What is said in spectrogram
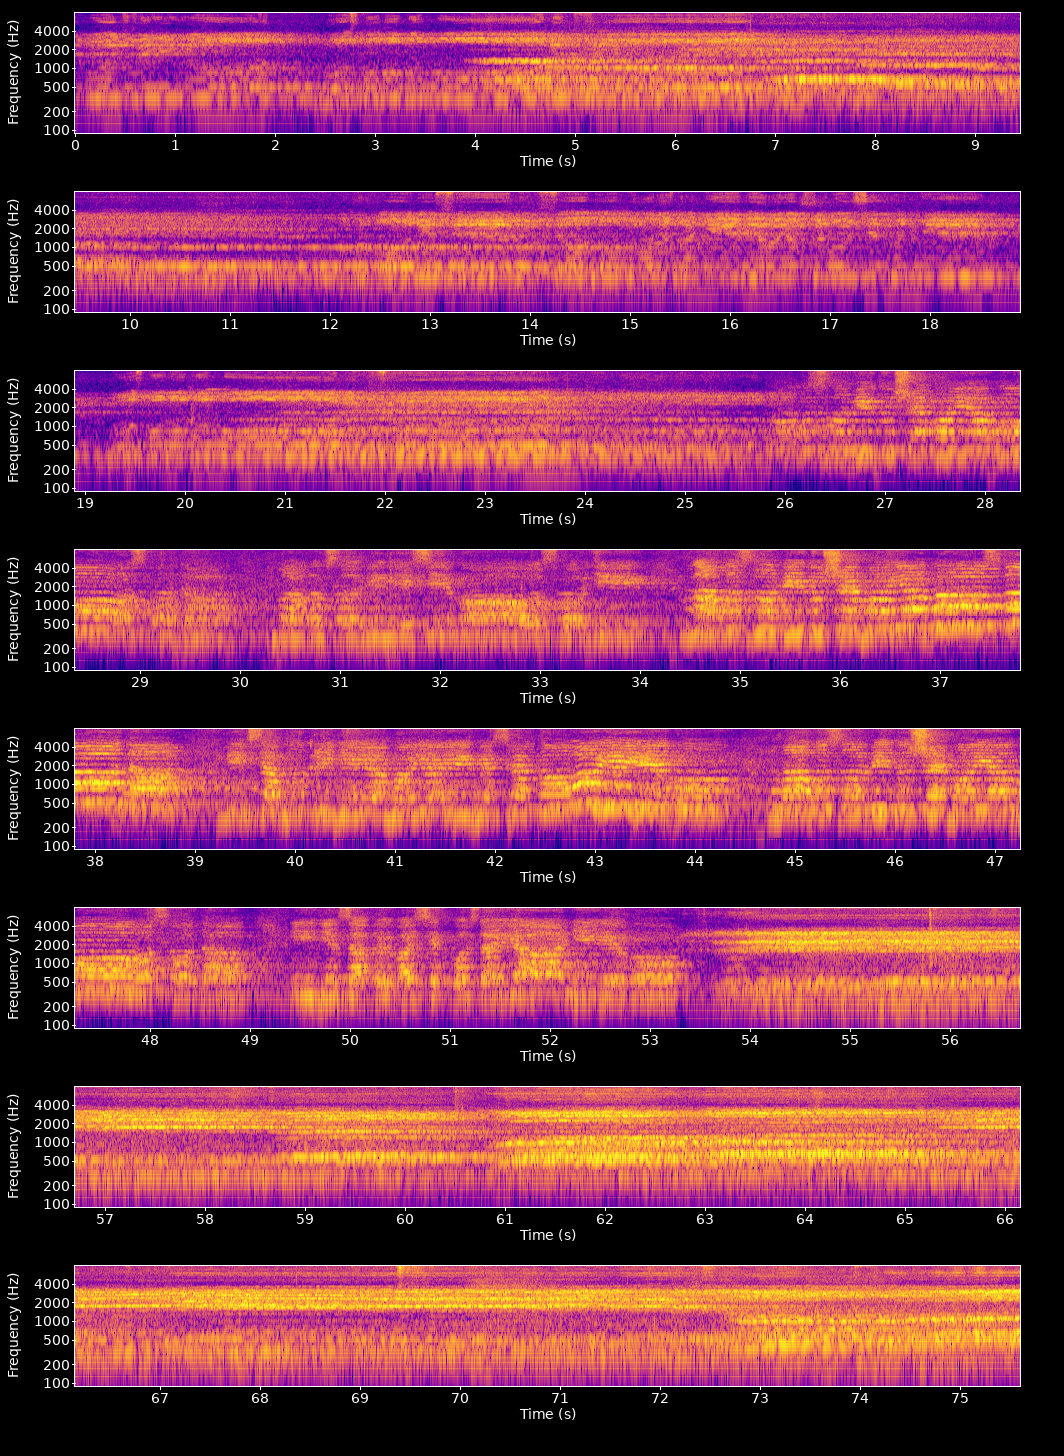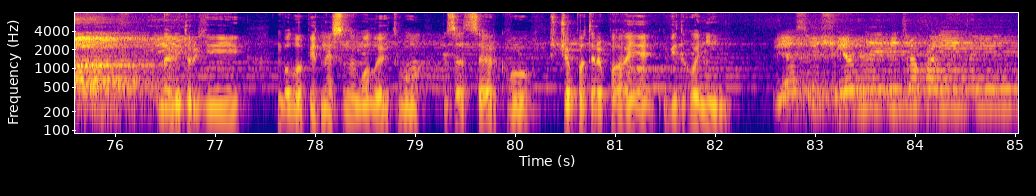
літургії було піднесено молитву за церкву, що потерпає від гонінь. Преосвященные митрополиты,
